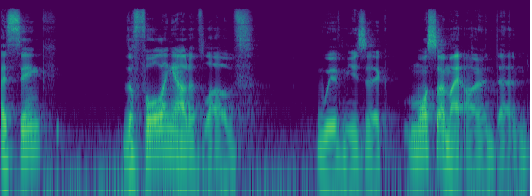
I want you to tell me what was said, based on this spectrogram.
I think the falling out of love with music, more so my own than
